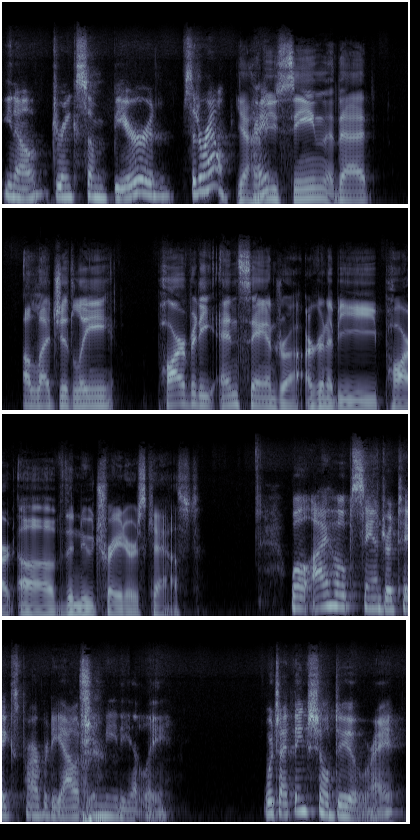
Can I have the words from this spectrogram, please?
you know drink some beer and sit around. Yeah. right? Have you seen that allegedly Parvati and Sandra are going to be part of the new Traitors cast? Well, I hope Sandra takes Parvati out immediately, which I think she'll do. Right?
